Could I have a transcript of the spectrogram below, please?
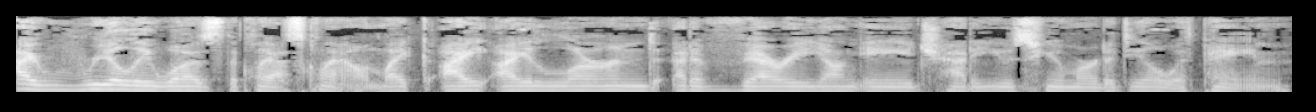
I really was the class clown. Like I, I learned at a very young age how to use humor to deal with pain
